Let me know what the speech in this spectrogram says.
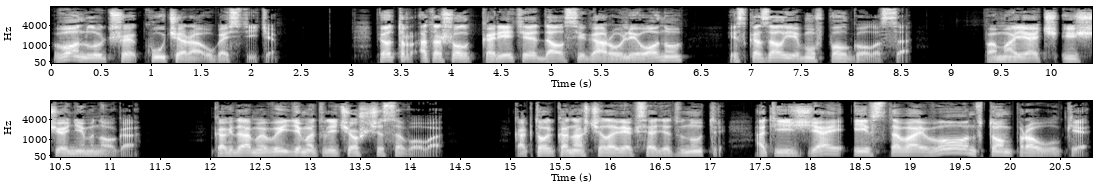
Вон лучше кучера угостите. Петр отошел к карете, дал сигару Леону и сказал ему в полголоса. «Помаячь еще немного. Когда мы выйдем, отвлечешь часового. Как только наш человек сядет внутрь, отъезжай и вставай вон в том проулке,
